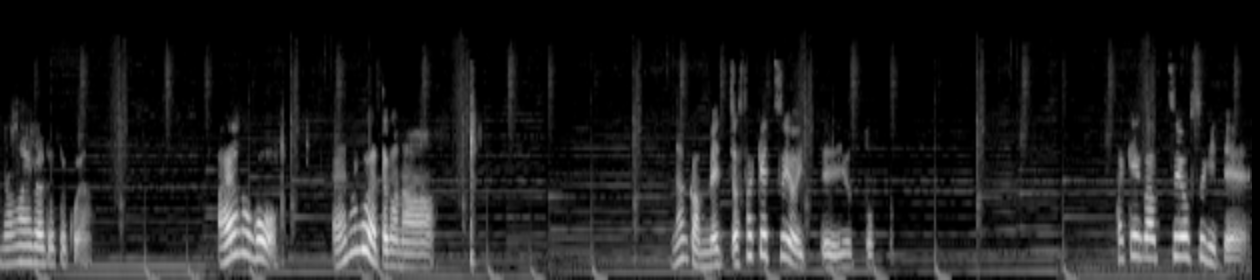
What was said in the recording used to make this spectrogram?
名前が出てこやん。綾野剛。綾野剛やったかな？なんかめっちゃ酒強いって言っとった。酒が強すぎて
